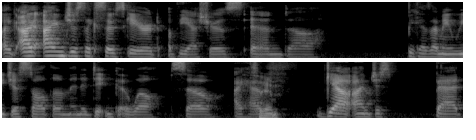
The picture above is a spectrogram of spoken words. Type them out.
Like I, I'm just like so scared of the Astros, and uh because I mean we just saw them and it didn't go well, so I have Same. yeah, I'm just bad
